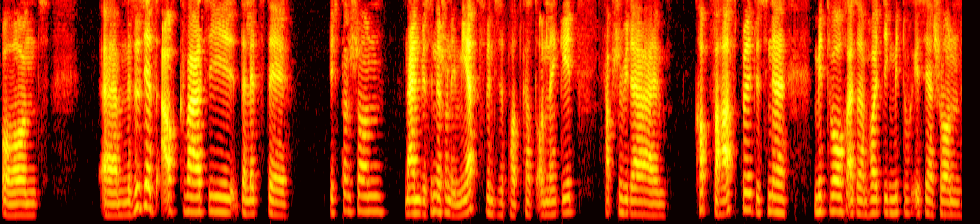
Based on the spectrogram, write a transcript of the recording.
und ähm, es ist jetzt auch quasi der letzte, ist dann schon, nein, wir sind ja schon im März, wenn dieser Podcast online geht. Ich habe schon wieder Kopf verhaspelt. Wir sind ja Mittwoch, also am heutigen Mittwoch ist ja schon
